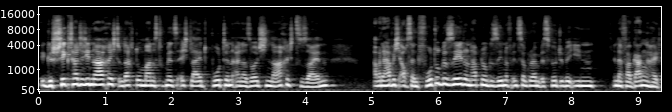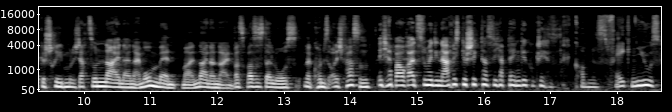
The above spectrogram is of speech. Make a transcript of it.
geschickt hatte, die Nachricht, und dachte, oh Mann, es tut mir jetzt echt leid, Botin einer solchen Nachricht zu sein. Aber da habe ich auch sein Foto gesehen und habe nur gesehen auf Instagram, es wird über ihn in der Vergangenheit geschrieben. Und ich dachte so, nein, nein, nein, Moment mal, nein, nein, nein, was, was ist da los? Und da konnte ich es auch nicht fassen. Ich habe auch, als du mir die Nachricht geschickt hast, ich habe da hingeguckt, ich dachte, komm, das ist Fake News.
